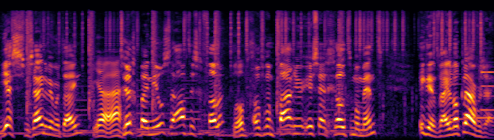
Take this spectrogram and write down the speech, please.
Yes, we zijn er weer Martijn. Ja, Terug bij Niels, de avond is gevallen. klopt. Over een paar uur is zijn grote moment. Ik denk dat wij er wel klaar voor zijn.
